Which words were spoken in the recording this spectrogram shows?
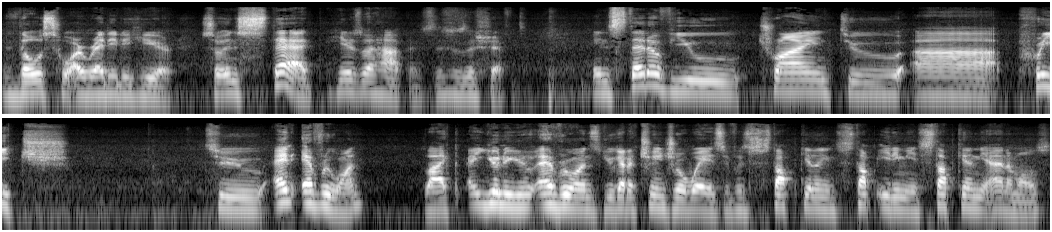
those who are ready to hear. So instead, here's what happens. This is a shift. Instead of you trying to uh, preach to and everyone, like uh, you know you everyone's you gotta change your ways if you stop killing stop eating meat stop killing the animals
